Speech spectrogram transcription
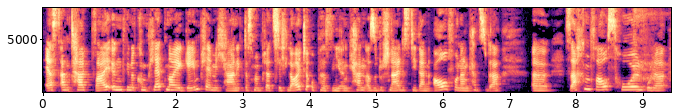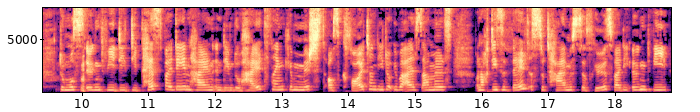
erst an Tag drei irgendwie eine komplett neue Gameplay-Mechanik, dass man plötzlich Leute operieren kann. Also du schneidest die dann auf und dann kannst du da äh, Sachen rausholen oder du musst irgendwie die, die Pest bei denen heilen, indem du Heiltränke mischst aus Kräutern, die du überall sammelst. Und auch diese Welt ist total mysteriös, weil die irgendwie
